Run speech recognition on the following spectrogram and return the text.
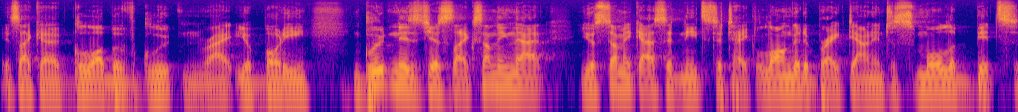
It's like a glob of gluten right? Your body gluten is just like something that your stomach acid needs to take longer to break down into smaller bits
